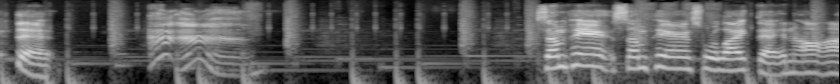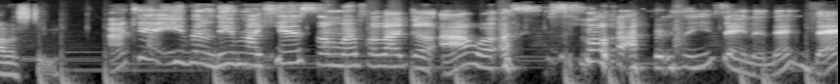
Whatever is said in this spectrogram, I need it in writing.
like that. Uh-uh. Some parents, some parents were like that. In all honesty, I can't even leave my kids somewhere for like an hour, two and you saying the next day?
